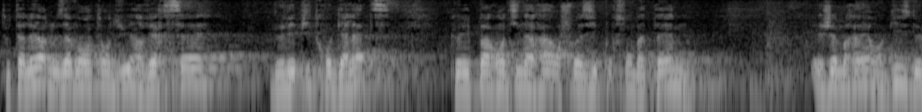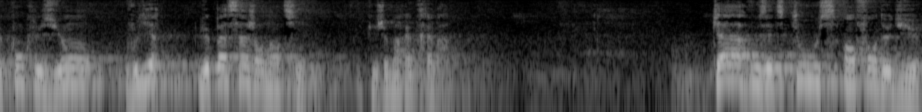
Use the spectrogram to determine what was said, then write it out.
Tout à l'heure, nous avons entendu un verset de l'Épître aux Galates que les parents d'Inara ont choisi pour son baptême. Et j'aimerais, en guise de conclusion, vous lire le passage en entier, et puis je m'arrêterai là. Car vous êtes tous enfants de Dieu,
